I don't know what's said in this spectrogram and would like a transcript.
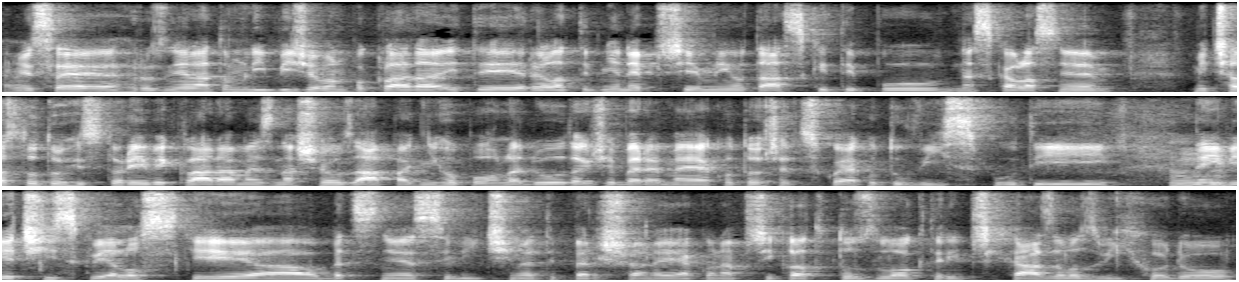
A mně se hrozně na tom líbí, že on pokládá i ty relativně nepříjemné otázky typu dneska vlastně my často tu historii vykládáme z našeho západního pohledu, takže bereme jako to Řecko, jako tu výspu té hmm. největší skvělosti a obecně si líčíme ty Peršany jako například to zlo, který přicházelo z východu,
